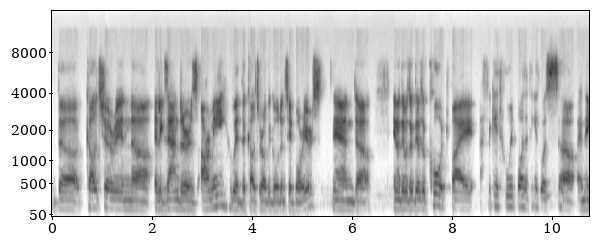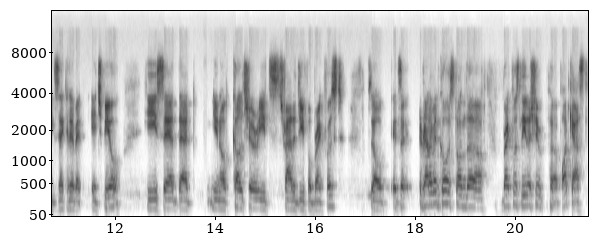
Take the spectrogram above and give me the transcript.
the culture in uh, Alexander's army with the culture of the Golden State Warriors. And uh, you know, there was a there was a quote by I forget who it was. I think it was uh, an executive at HBO. He said that you know, culture eats strategy for breakfast. So it's a relevant quote on the Breakfast Leadership uh, podcast.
